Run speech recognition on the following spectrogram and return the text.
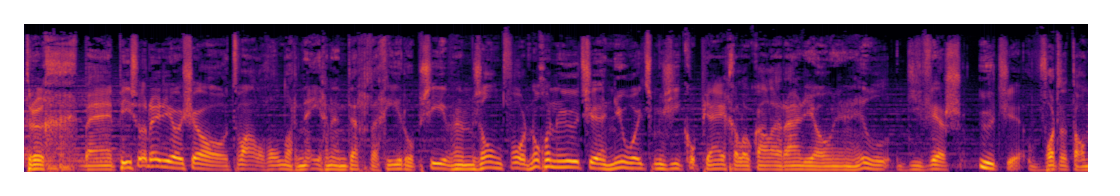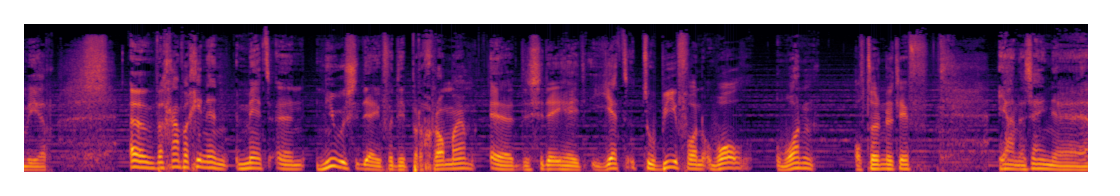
Terug bij Peaceful Radio Show 1239 hier op CFM Zandvoort. Nog een uurtje nieuwheidsmuziek op je eigen lokale radio. En een heel divers uurtje wordt het dan weer. Uh, we gaan beginnen met een nieuwe cd voor dit programma. Uh, de cd heet Yet To Be van Wall One Alternative. Ja, er zijn, uh,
